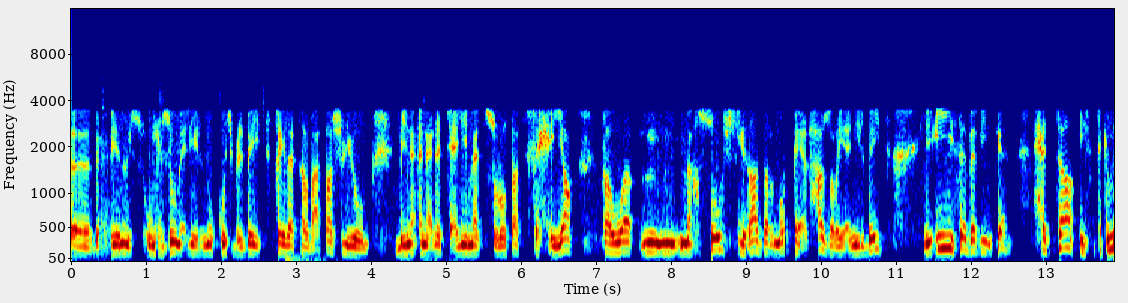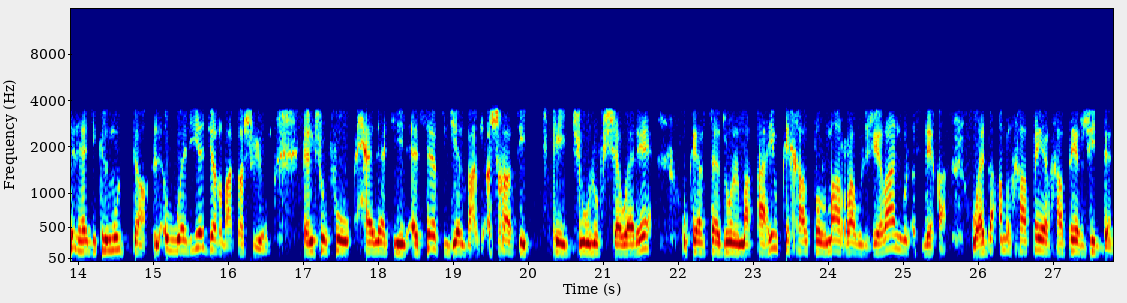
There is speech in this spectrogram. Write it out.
آه، بالفيروس وملزوم عليه المكوث بالبيت طيله 14 يوم بناء على تعليمات السلطات الصحية فهو ما خصوش يغادر موقع الحجر يعني البيت لأي سبب كان حتى يستكمل هذيك المدة الأولية ديال 14 يوم كنشوفوا حالات للأسف ديال بعض الأشخاص كيتجولوا في الشوارع وكيرتادوا المقاهي وكيخالطوا الماره والجيران والأصدقاء. وهذا أمر خطير خطير جدا.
